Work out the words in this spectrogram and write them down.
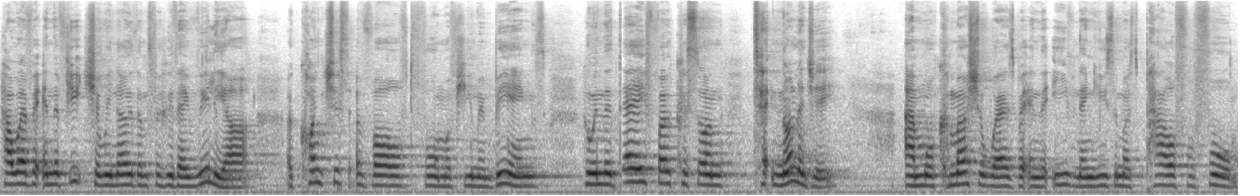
However, in the future, we know them for who they really are, a conscious, evolved form of human beings who in the day focus on technology and more commercial wares, but in the evening use the most powerful form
